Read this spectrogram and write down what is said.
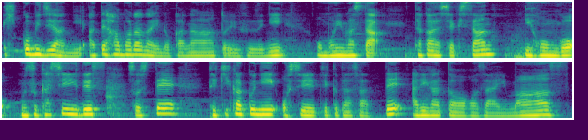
引っ込み思案に当てはまらないのかなというふうに思いました。高橋明さん日本語難しいです。そして的確に教えてくださってありがとうございます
